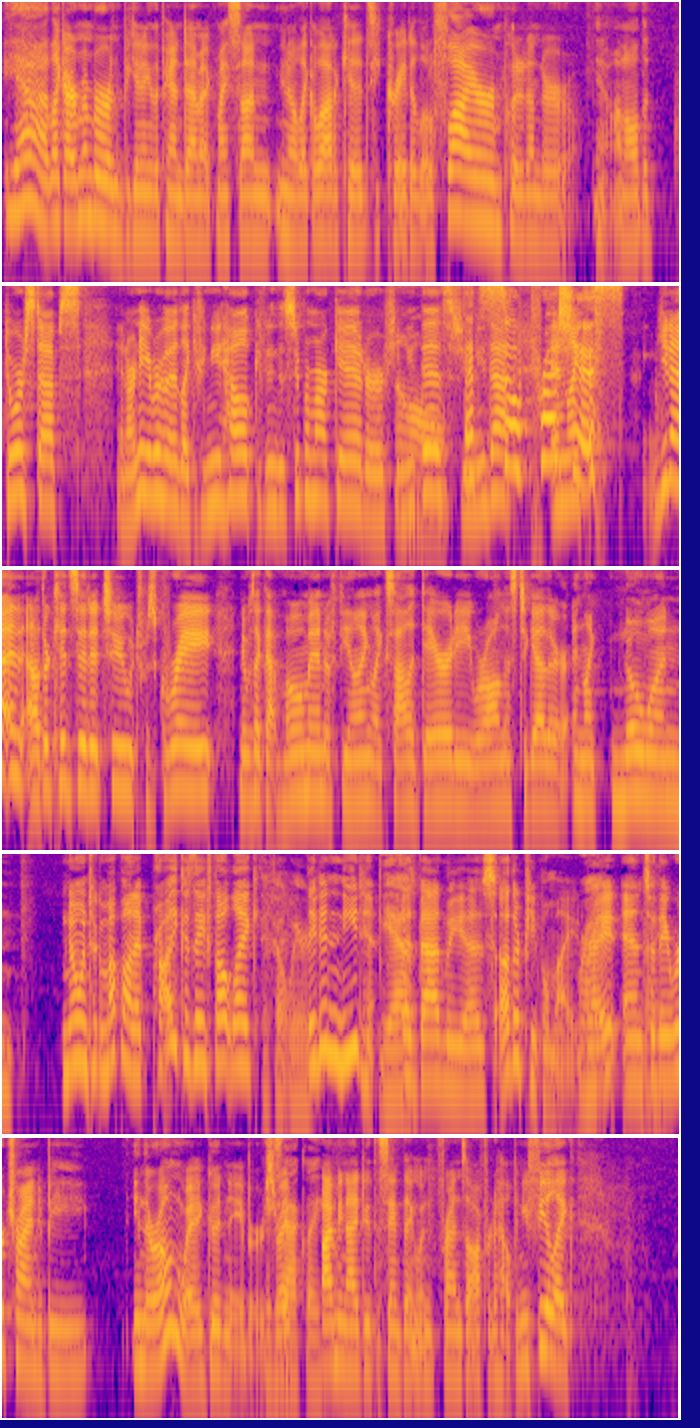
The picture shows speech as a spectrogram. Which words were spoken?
Yeah, like I remember in the beginning of the pandemic, my son, you know, like a lot of kids, he created a little flyer and put it under, you know, on all the doorsteps in our neighborhood. Like, if you need help getting to the supermarket, or if you need this, if you need that. so And, like, precious. you know, and other kids did it too, which was great. And it was like that moment of feeling like solidarity. We're all in this together, and like no one, no one took him up on it. Probably because they felt like they felt weird. They didn't need him Yeah. as badly as other people might, right? And so they were trying to be, in their own way, good neighbors. Exactly. Right? I mean, I do the same thing when friends offer to help, and you feel like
